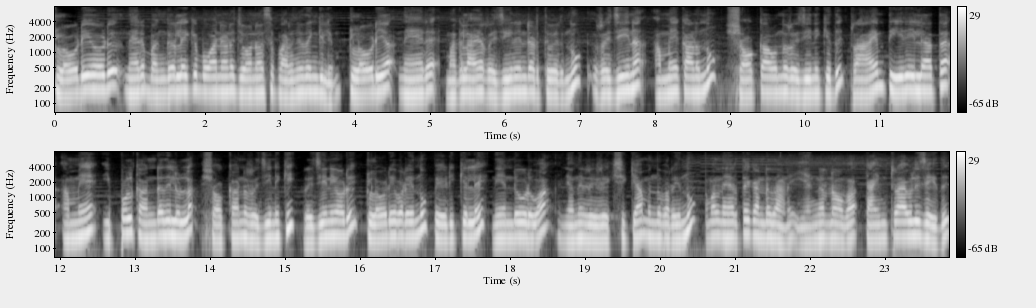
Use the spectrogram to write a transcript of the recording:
ക്ലോഡിയോട് നേരെ ബംഗറിലേക്ക് പോകാനാണ് ജോനാസ് പറഞ്ഞതെങ്കിലും ക്ലോഡിയ നേരെ മകളായ റെജീനന്റെ അടുത്ത് വരുന്നു. റെജീന അമ്മയെ കാണുന്നു. ഷോക്ക് ഷോക്കാവുന്നു റെജീനയ്ക്ക് ഇത്. പ്രായം തീരെയില്ലാത്ത അമ്മയെ ഇപ്പോൾ കണ്ടതിലുള്ള ഷോക്കാണ് റെജീനയ്ക്ക്. റെജീനയോട് ക്ലോഡിയ പറയുന്നു പേടിക്കല്ലേ? നീ എന്റെ കൂടെ വാ. ഞാൻ നിന്നെ രക്ഷിക്കാം എന്ന് പറയുന്നു. നമ്മൾ നേരത്തെ കണ്ടതാണ് യങ്ങർ നോവ ടൈം ട്രാവൽ ചെയ്ത്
